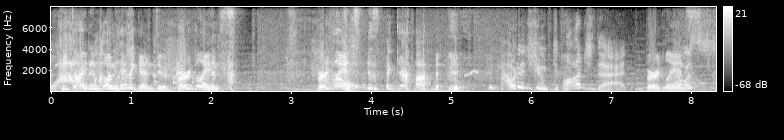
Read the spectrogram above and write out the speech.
Wow, He died in one hit you- again, dude. Birdlance. Birdlance is a god. How did you dodge that? That Birdlance was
